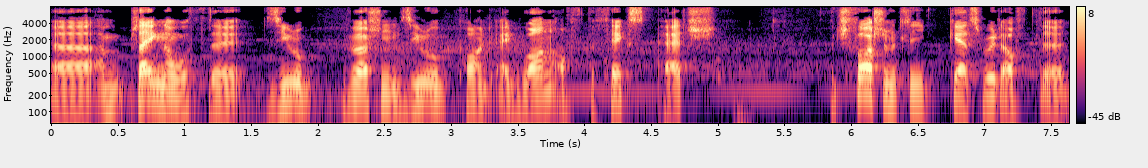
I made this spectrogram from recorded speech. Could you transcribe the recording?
Uh, I'm playing now with the zero version 0.81 of the Fixt patch, which fortunately gets rid of the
